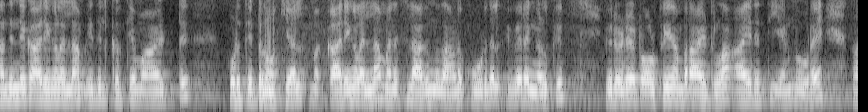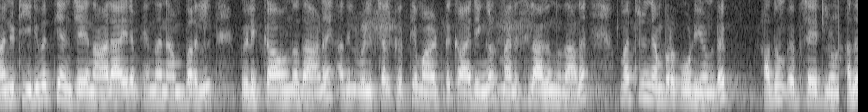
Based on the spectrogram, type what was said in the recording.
അതിന്റെ കാര്യങ്ങളെല്ലാം ഇതിൽ കൃത്യമായിട്ട് കൊടുത്തിട്ട് നോക്കിയാൽ കാര്യങ്ങളെല്ലാം മനസ്സിലാകുന്നതാണ്. കൂടുതൽ വിവരങ്ങൾക്ക് ഇവരുടെ ടോൾ ഫ്രീ നമ്പർ ആയിട്ടുള്ള ആയിരത്തി എണ്ണൂറ് നാനൂറ്റി ഇരുപത്തി അഞ്ച് നാലായിരം എന്ന നമ്പറിൽ വിളിക്കാവുന്നതാണ്. അതിൽ വിളിച്ചാൽ കൃത്യമായിട്ട് കാര്യങ്ങൾ മനസ്സിലാകുന്നതാണ്. മറ്റൊരു നമ്പർ കൂടിയുണ്ട്. അതും വെബ്സൈറ്റിലുണ്ട്. അത്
